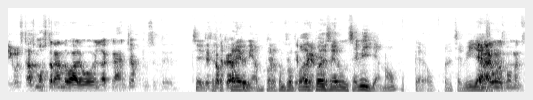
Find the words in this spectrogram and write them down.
digo, estás mostrando algo en la cancha, pues se te- Sí, te se toca- te premia, te- por ejemplo, puede, premia. puede ser un Sevilla, ¿no? Pero el Sevilla... en algunos momentos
